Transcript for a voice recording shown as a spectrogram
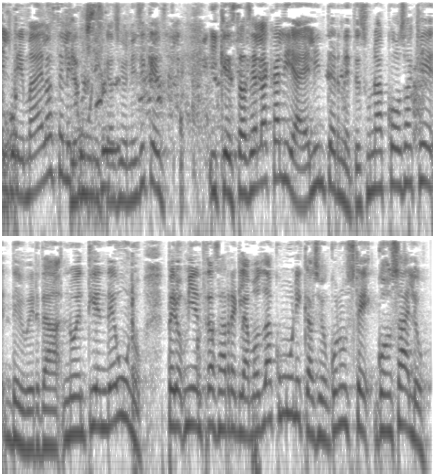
el tema de las ¿quién es telecomunicaciones y que, y que esta sea la calidad del Internet es una cosa que de verdad no entiende uno. Pero mientras arreglamos la comunicación con usted, Gonzalo,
